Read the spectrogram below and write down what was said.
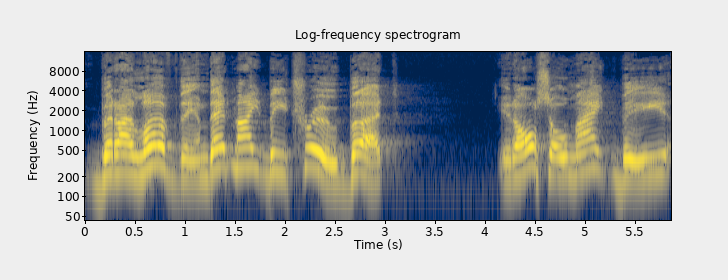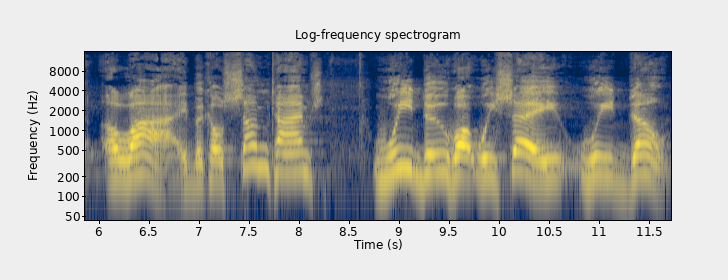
But I love them. That might be true, but it also might be a lie because sometimes we do what we say we don't.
